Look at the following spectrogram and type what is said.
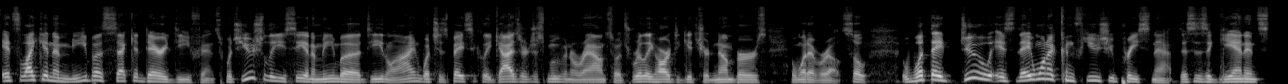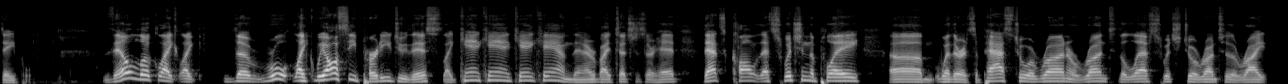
it's like an amoeba secondary defense, which usually you see an amoeba D line, which is basically guys are just moving around. So it's really hard to get your numbers and whatever else. So what they do is they want to confuse you pre snap. This is a Gannon staple. They'll look like like the rule, like we all see Purdy do this, like can can can can. Then everybody touches their head. That's call that's switching the play, um, whether it's a pass to a run or run to the left, switch to a run to the right,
